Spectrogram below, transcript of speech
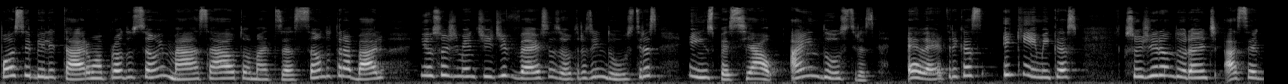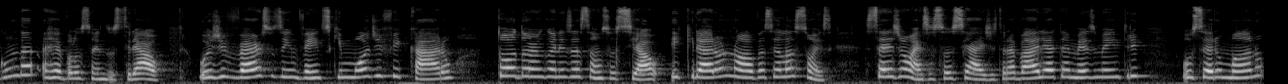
possibilitaram a produção em massa, a automatização do trabalho e o surgimento de diversas outras indústrias, em especial a indústrias elétricas e químicas. Surgiram durante a Segunda Revolução Industrial os diversos inventos que modificaram toda a organização social e criaram novas relações, sejam essas sociais de trabalho e até mesmo entre o ser humano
